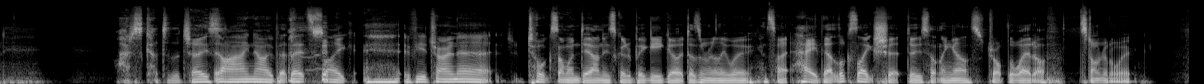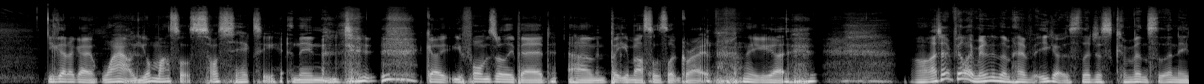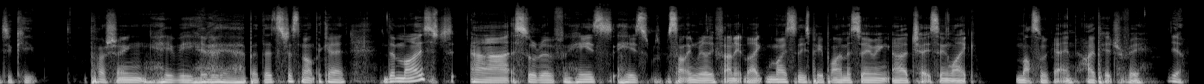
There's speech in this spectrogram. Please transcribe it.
I just cut to the chase. I know, but that's like if you're trying to talk someone down who's got a big ego, it doesn't really work. It's like, hey, that looks like shit. Do something else. Drop the weight off. It's not going to work. You got to go, wow, your muscles are so sexy, and then go, your form's really bad, um, but your muscles look great. There you go. Oh, I don't feel like many of them have egos. They're just convinced that they need to keep. Pushing heavy. Yeah, but that's just not the case. The most uh, sort of here's here's something really funny. Like most of these people, I'm assuming, are chasing like muscle gain, hypertrophy. Yeah.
